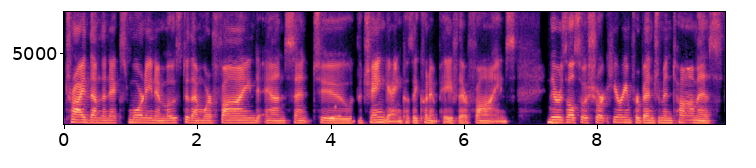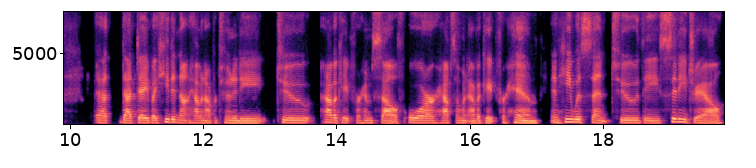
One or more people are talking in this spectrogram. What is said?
tried them the next morning and most of them were fined and sent to the chain gang because they couldn't pay for their fines mm-hmm. there was also a short hearing for benjamin thomas at that day, but he did not have an opportunity to advocate for himself or have someone advocate for him. And he was sent to the city jail,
